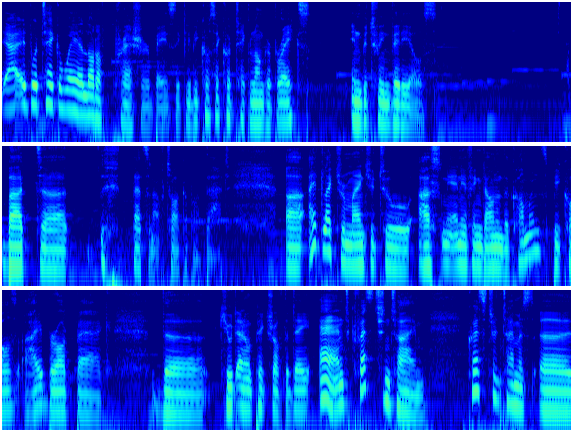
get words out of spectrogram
yeah, it would take away a lot of pressure basically because I could take longer breaks in between videos. But uh, that's enough talk about that. Uh, I'd like to remind you to ask me anything down in the comments because I brought back the cute animal picture of the day and question time. Question time is uh,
